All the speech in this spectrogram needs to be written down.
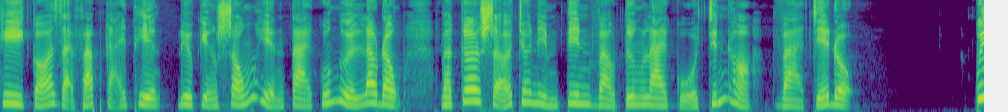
khi có giải pháp cải thiện điều kiện sống hiện tại của người lao động và cơ sở cho niềm tin vào tương lai của chính họ và chế độ. Quý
